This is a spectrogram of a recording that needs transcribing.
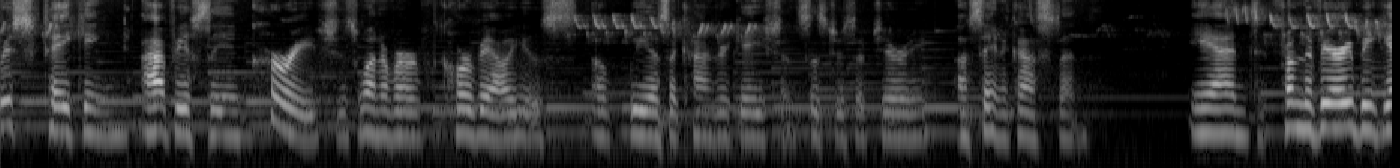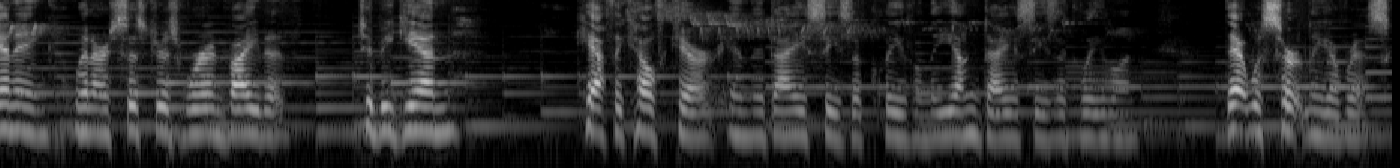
risk taking, obviously encouraged, is one of our core values of we as a congregation, Sisters of Charity of St. Augustine. And from the very beginning, when our sisters were invited to begin Catholic health care in the Diocese of Cleveland, the young Diocese of Cleveland, that was certainly a risk.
